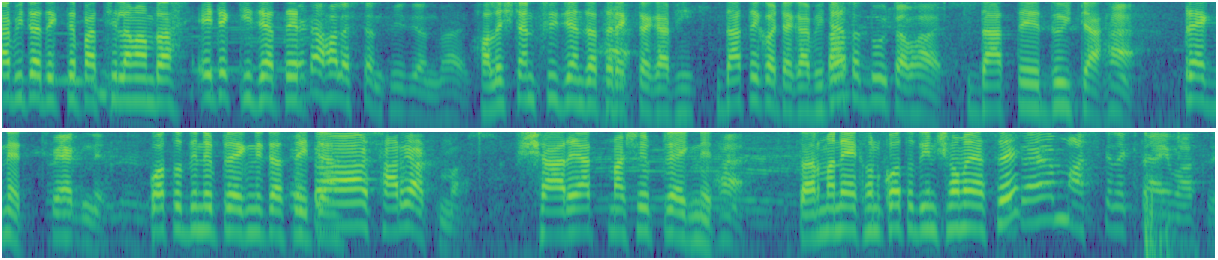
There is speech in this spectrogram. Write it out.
গাভীটা দেখতে পাচ্ছিলাম আমরা। এটা কি জাতের? এটা হলস্টাইন ফিজিয়ান ভাই। হলস্টাইন ফ্রিজিয়ান জাতের হ্যাঁ। একটা গাভি। দাঁতে কয়টা গাভিটা? দুইটা ভাই। দাঁতে দুইটা। হ্যাঁ। প্রেগনেট প্রেগনেন্ট কত দিনের প্রেগনেট আছে এটা সাড়ে আট মাস। সাড়ে আট মাসের প্রেগনেট হ্যাঁ। তার মানে এখন কতদিন সময় আছে? মাসখানেক টাইম আছে।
